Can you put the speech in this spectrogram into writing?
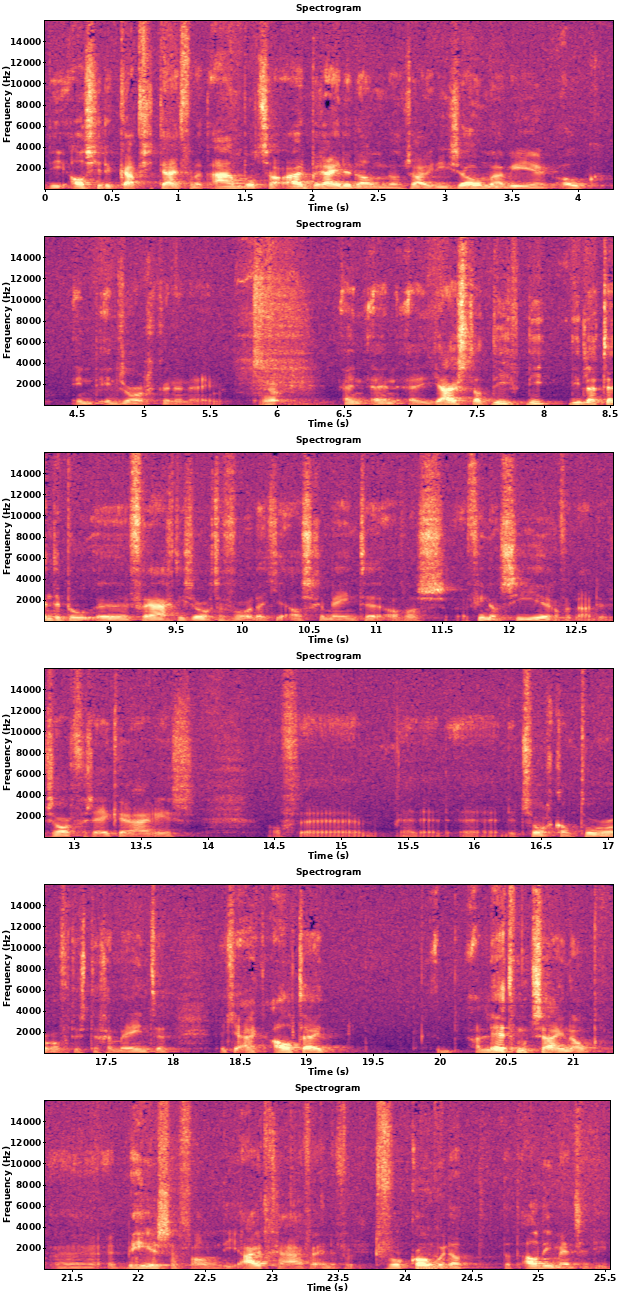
die als je de capaciteit van het aanbod zou uitbreiden, dan, dan zou je die zomaar weer ook in, in zorg kunnen nemen. Ja. En, en uh, juist dat die, die, die latente uh, vraag die zorgt ervoor dat je als gemeente of als financier, of het nou de zorgverzekeraar is, of de, de, het zorgkantoor of het is de gemeente, dat je eigenlijk altijd alert moet zijn op het beheersen van die uitgaven en te voorkomen dat, dat al die mensen die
